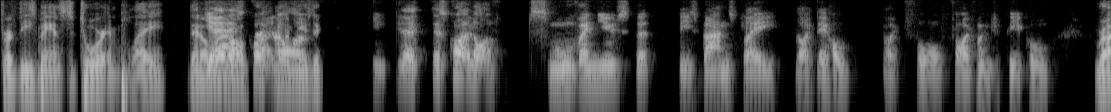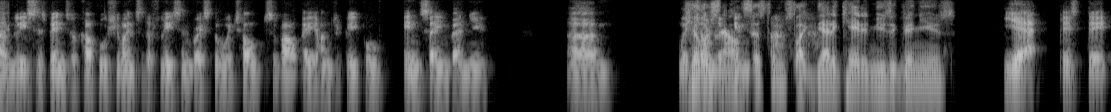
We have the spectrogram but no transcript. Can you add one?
for these bands to tour and play that Yeah, allow that kind of- music? You- there, there's quite a lot of small venues that these bands play. Like they hold like four, five hundred people. Right. Um, Lisa's been to a couple. She went to the Fleece in Bristol, which holds about eight hundred people. Insane venue. Um, Killer I'm sound looking- systems, like dedicated music venues. Yeah, this they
